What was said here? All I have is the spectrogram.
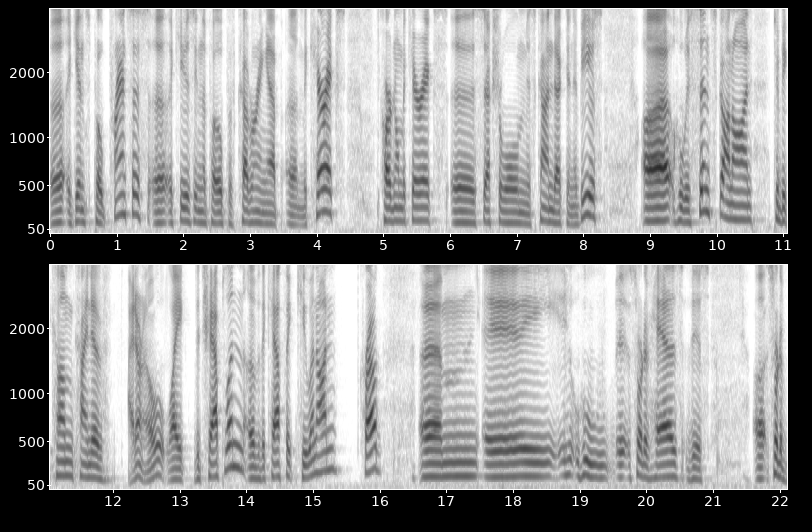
uh, against Pope Francis, uh, accusing the Pope of covering up uh, McCarrick's, Cardinal McCarrick's uh, sexual misconduct and abuse, uh, who has since gone on to become kind of, I don't know, like the chaplain of the Catholic QAnon crowd, um, a, who sort of has this uh, sort of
